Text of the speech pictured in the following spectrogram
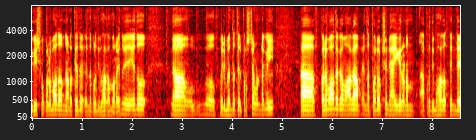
ഗ്രീഷ്മ കൊലപാതകം നടത്തിയത് എന്ന് പ്രതിഭാഗം പറയുന്നു. ഏതോ ഒരു ബന്ധത്തിൽ പ്രശ്നമുണ്ടെങ്കിൽ കൊലപാതകമാകാം എന്ന പരോക്ഷ ന്യായീകരണം ആ പ്രതിഭാഗത്തിന്റെ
